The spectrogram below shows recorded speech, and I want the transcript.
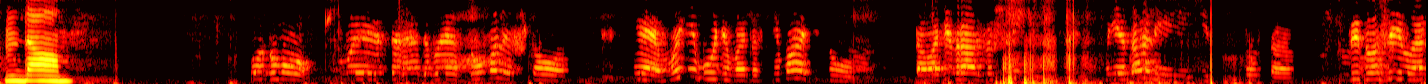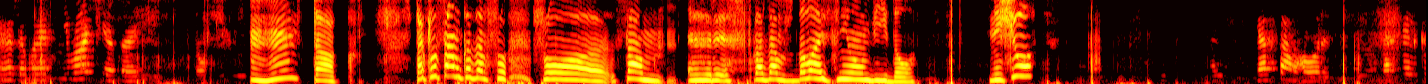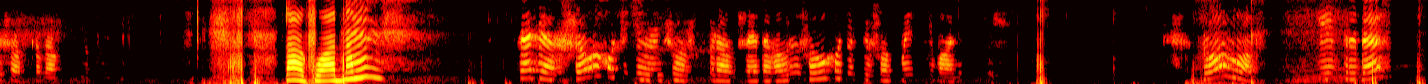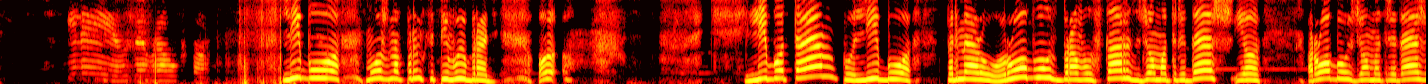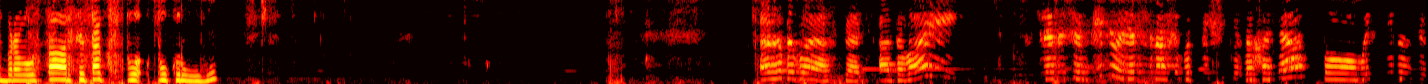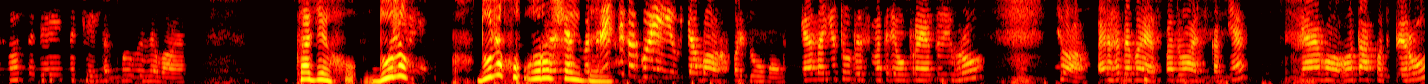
Да. Вот, думаю, мы с РДВС думали, что не, мы не будем это снимать, ну, там один раз зашли, мне дали и просто предложил РДВС снимать это и Угу, так. Так ти сам казав, що, що сам е, сказав, що давай знімемо відео. Нічого? Так, ладно. Кстати, что вы хотите еще раз же это говорю, что вы хотите, чтобы мы снимали? Roblox, Game 3DS или уже Brawl Stars? Либо можна, в принципі, вибрати о, либо темп, либо, к примеру, Roblox, Brawl Stars, Geometry Dash, і Roblox, Geometry Dash, Brawl Stars, і так по, по кругу. 5. А давай в следующем видео, если наши подписчики захотят, то мы снимем 99 ночей, как мы выживаем. Кстати, ху- дуже, ху- дуже ху- хороша ідея. Смотрите, какой я бах придумал. Я на ютубе смотрел про эту игру. Все, РГДБС, подлазь ко мне. Я его вот так вот беру.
